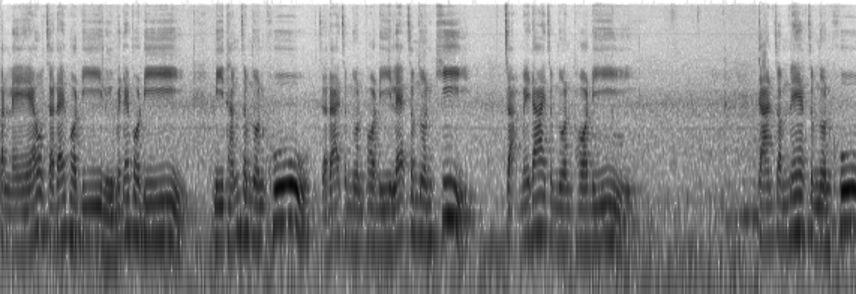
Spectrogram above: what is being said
กันแล้วจะได้พอดีหรือไม่ได้พอดี มีทั้งจำนวนคู่จะได้จำนวนพอดีและจำนวนคี่จะไม่ได้จำนวนพอดี การจำแนกจำนวนคู่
